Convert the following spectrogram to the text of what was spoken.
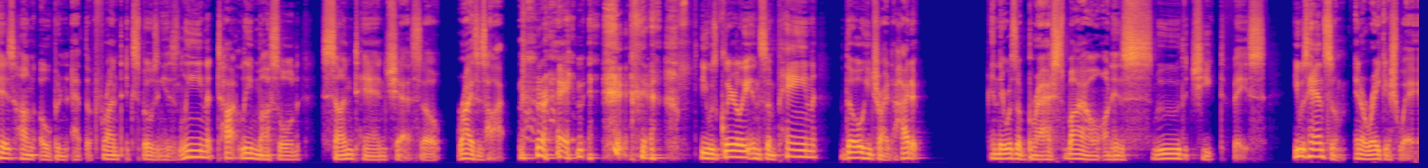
his hung open at the front, exposing his lean, tautly muscled, sun-tanned chest. So Ryze is hot, right? he was clearly in some pain, though he tried to hide it. And there was a brash smile on his smooth cheeked face. He was handsome in a rakish way,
